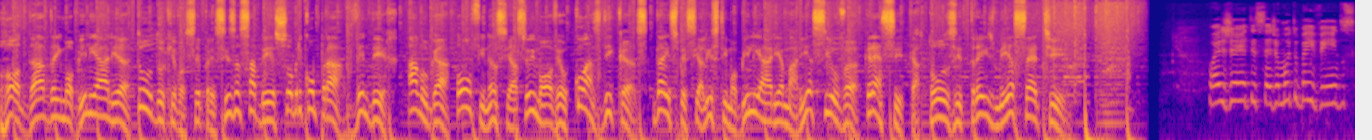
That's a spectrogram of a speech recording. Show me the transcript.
Rodada Imobiliária. Tudo o que você precisa saber sobre comprar, vender, alugar ou financiar seu imóvel com as dicas da especialista imobiliária Maria Silva. Cresce 14367. Oi, gente, sejam muito bem-vindos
